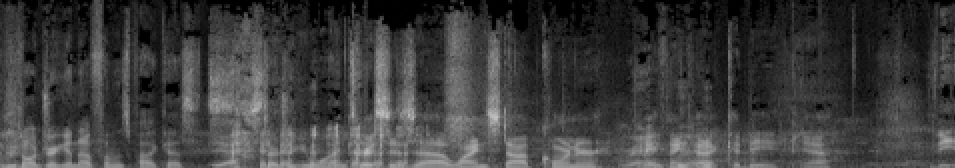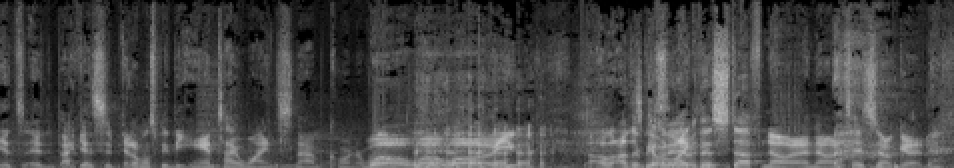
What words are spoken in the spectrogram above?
We don't drink enough on this podcast. Let's Yeah. start drinking wine. too. Chris's uh, wine stop corner. I Right. think that could be. Yeah. The, it's, it, I guess it, would almost be the anti-wine snob corner. Whoa, whoa, whoa! You, other people like this it. stuff? No, no, it's, it's no good.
